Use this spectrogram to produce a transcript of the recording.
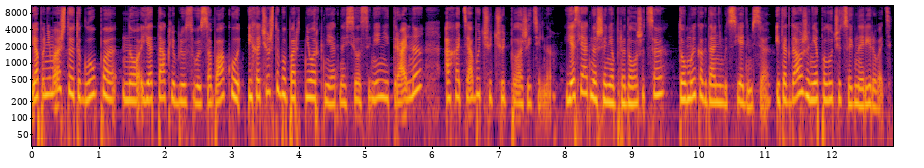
Я понимаю, что это глупо, но я так люблю свою собаку и хочу, чтобы партнер к ней относился не нейтрально, а хотя бы чуть-чуть положительно. Если отношения продолжатся, то мы когда-нибудь съедемся, и тогда уже не получится игнорировать.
